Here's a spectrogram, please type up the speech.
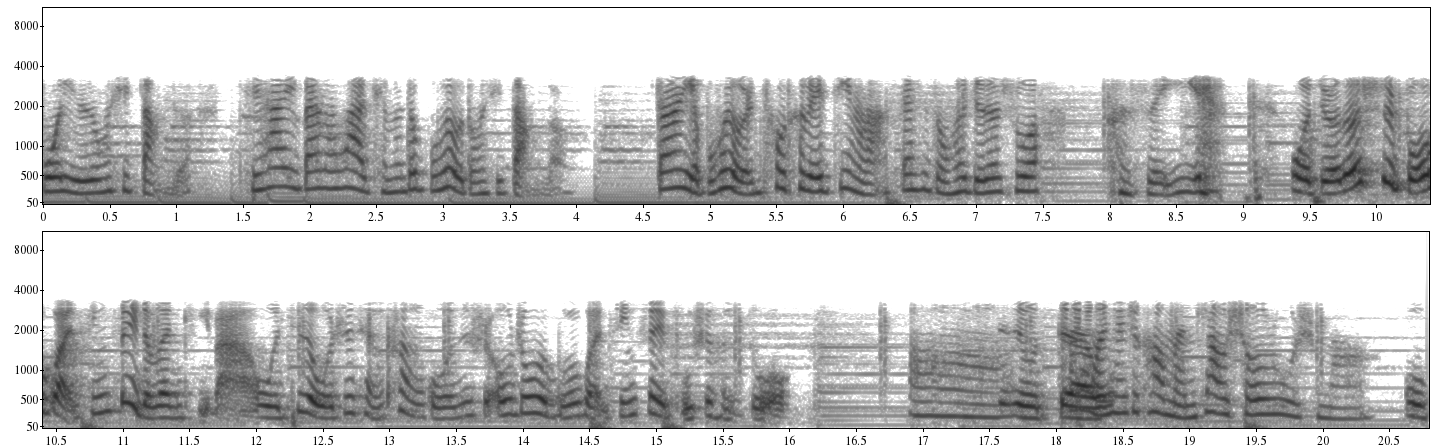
玻璃的东西挡着，其他一般的话前面都不会有东西挡的，当然也不会有人凑特别近啦，但是总会觉得说很随意。我觉得是博物馆经费的问题吧，我记得我之前看过，就是欧洲的博物馆经费不是很多。哦，这就对，完全是靠门票收入是吗？我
